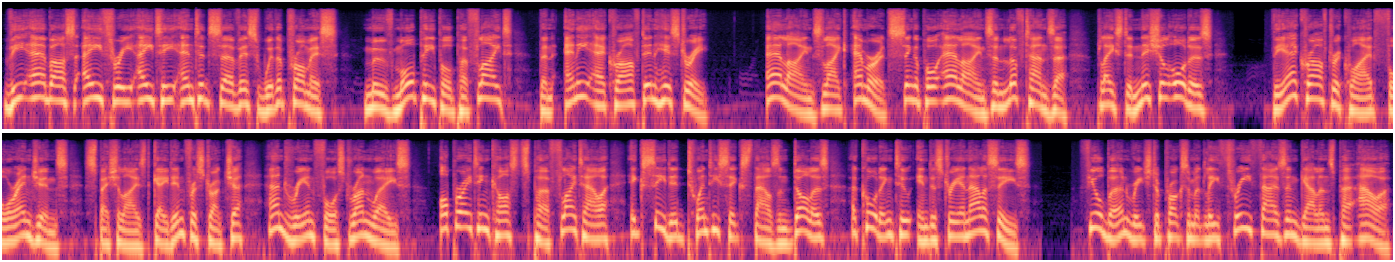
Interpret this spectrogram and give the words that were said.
The Airbus A380 entered service with a promise move more people per flight than any aircraft in history. Airlines like Emirates, Singapore Airlines, and Lufthansa placed initial orders. The aircraft required four engines, specialized gate infrastructure, and reinforced runways. Operating costs per flight hour exceeded $26,000 according to industry analyses. Fuel burn reached approximately 3,000 gallons per hour.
